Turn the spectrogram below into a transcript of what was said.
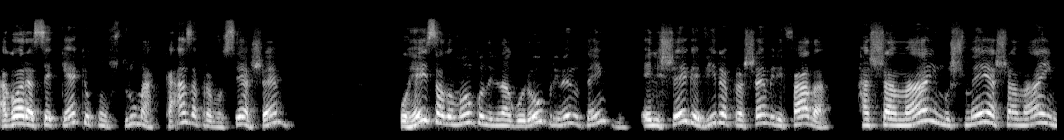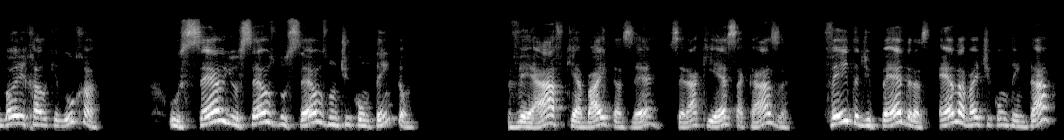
Agora, você quer que eu construa uma casa para você, Hashem? O rei Salomão, quando ele inaugurou o primeiro templo, ele chega e vira para Hashem e ele fala Hashamayim mushmei Hashamayim loi chalkelucha O céu e os céus dos céus não te contentam? Veaf que abaita zé? Será que essa casa, feita de pedras, ela vai te contentar?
